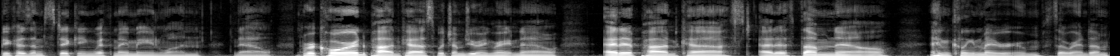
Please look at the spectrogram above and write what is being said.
because I'm sticking with my main one now. Record podcast, which I'm doing right now. Edit podcast, edit thumbnail, and clean my room. So random.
